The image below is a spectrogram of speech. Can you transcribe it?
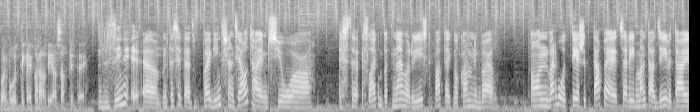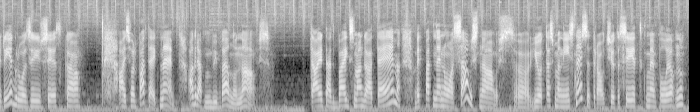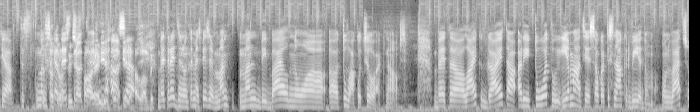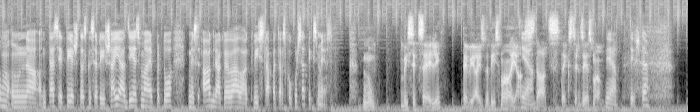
varbūt tikai parādījās apritē? Zini, tas ir tāds baigi interesants jautājums, jo es, es laikam pat nevaru īsti pateikt, no kā man ir bail. Un varbūt tieši tāpēc arī man tā dzīve tā ir iegrozījusies, ka ah, es varu pateikt, nē, agrāk man bija bail no nāves. Tā ir tāda baigta smagā tēma, bet pat ne no savas nāves, jo tas man īsti nesatrauc. Tas ietekmē lielu, nu, jā, tas man tas tā kā nesatrauc. Jā, jā. jā, labi. bet redziet, un te mēs piezīmējam, man, man bija bail no uh, tuvāko cilvēku nāves. Bet uh, laika gaitā arī to tu iemācies. Savukārt tas nāk ar viedumu un vecumu. Un, uh, tas ir tieši tas, kas arī šajā dziesmā ir par to, ka mēs agrāk vai vēlāk visi tāpatās kaut kur satiksimies. Nu, visi ceļi tevi aizvedīs mājās. Jā. Tāds teksts ir dziesmā. Jā, tieši tā.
